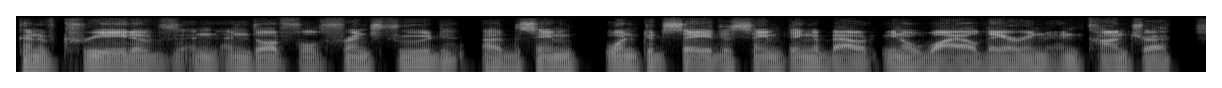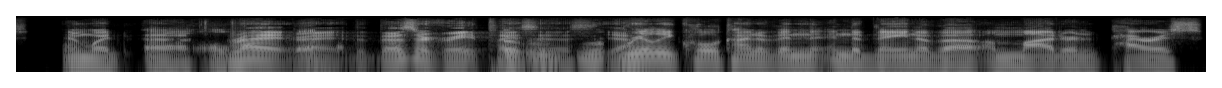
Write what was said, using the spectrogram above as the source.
kind of creative and, and thoughtful French food. Uh, the same one could say the same thing about you know Wildair and, and Contra and what. Uh, right, right. Those are great places. Yeah. Really cool, kind of in the, in the vein of a, a modern Paris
